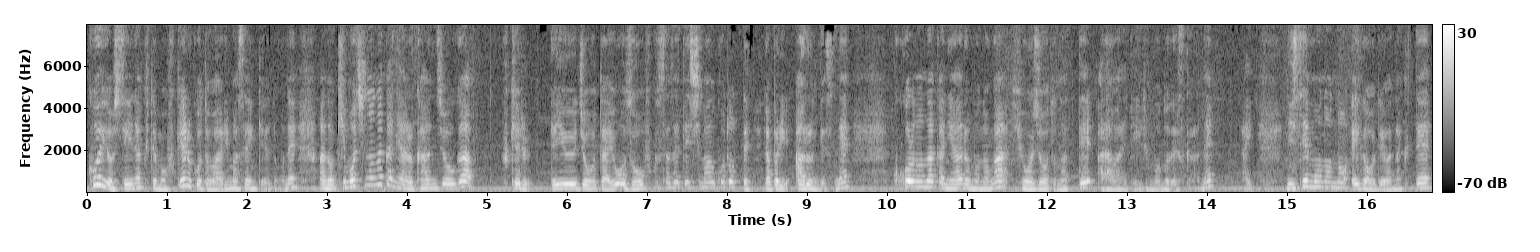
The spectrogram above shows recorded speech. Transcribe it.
恋をしていなくても老けることはありませんけれどもね。あの気持ちの中にある感情が老けるっていう状態を増幅させてしまうことってやっぱりあるんですね。心の中にあるものが表情となって現れているものですからね。はい、偽物の笑顔ではなくて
